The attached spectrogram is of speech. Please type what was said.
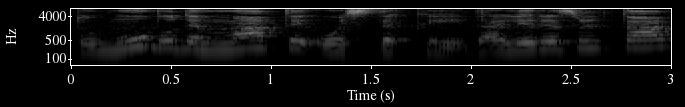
Тому будемо мати ось такий далі результат.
